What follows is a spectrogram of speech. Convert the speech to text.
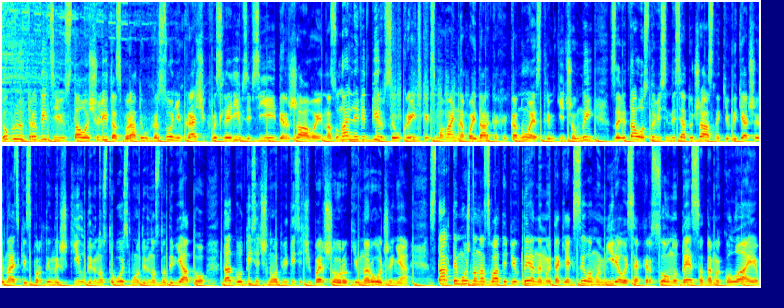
Доброю традицією стало щоліта збирати у Херсоні кращих веслярів зі всієї держави. На зональний відбір всеукраїнських змагань на байдарках і каное стрімкі човни завітало 180 учасників дитячо-юнацьких спортивних шкіл 98, 99 та 2000-2001 років народження. Старти можна назвати південними, так як силами мірялися Херсон, Одеса та Миколаїв.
